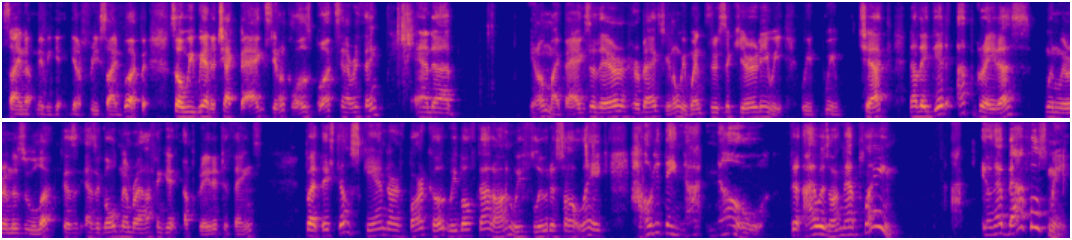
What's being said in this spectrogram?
sign up maybe get, get a free signed book. But so we, we had to check bags you know close books and everything. And uh you know my bags are there her bags you know we went through security we we we checked. Now they did upgrade us when we were in missoula because as a gold member i often get upgraded to things but they still scanned our barcode. We both got on. We flew to Salt Lake. How did they not know that I was on that plane? You know, that baffles me.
